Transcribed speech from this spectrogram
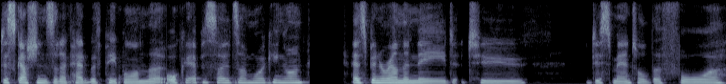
discussions that I've had with people on the orca episodes I'm working on has been around the need to dismantle the four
